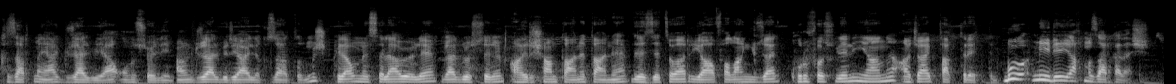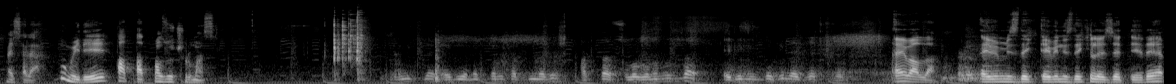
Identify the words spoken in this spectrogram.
kızartma yağı güzel bir yağ onu söyleyeyim. Yani güzel bir yağ ile kızartılmış. Pilav mesela böyle gel göstereyim. Ayrışan tane tane lezzeti var. Yağ falan güzel. Kuru fasulyenin yağını acayip takdir ettim. Bu mideyi yakmaz arkadaş. Mesela bu mideyi patlatmaz uçurmaz. Kesinlikle ev yemekleri tadındadır. Hatta sloganımız da evinizdeki lezzettir. Eyvallah. Evimizdeki, evinizdeki lezzet diye de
